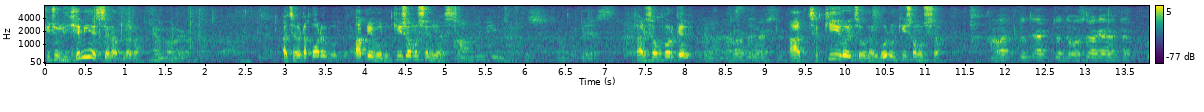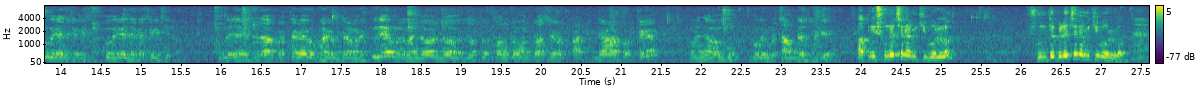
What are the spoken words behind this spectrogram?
কিছু লিখে নিয়ে এসছেন আপনারা? হ্যাঁ আচ্ছা ওটা পরে বলবেন। আপনি বলুন কি সমস্যা নিয়ে আসছেন? তার সম্পর্কে? আচ্ছা কি হয়েছে ওনার? বলুন কি সমস্যা? আমার এক চোদ্দ বছর আগে একটা কবিরাজের কাছে কবিরাজের কাছে গেছিলাম। কাছে যাওয়ার পর থেকে ঘরের ভিতরে আমাকে তুলে মনে করেন যে ওর য- যত তন্ত্র মন্ত্র আছে পাঠ দেওয়ার পর থেকে মনে হয় আমার বুক বুকের উপর চাপ ধরে থাকে। আপনি শুনেছেন আমি কি বললাম? শুনতে পেরেছেন আমি কি বললাম? হ্যাঁ।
